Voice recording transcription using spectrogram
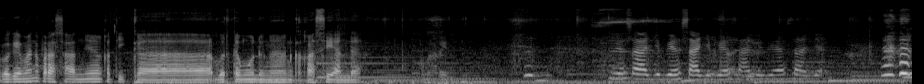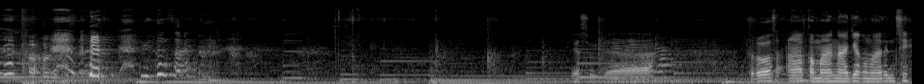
Bagaimana perasaannya ketika bertemu dengan kekasih anda? Kemarin. Biasa aja biasa aja biasa aja biasa aja. Biasa aja ya sudah. Terus uh, ke mana aja kemarin sih?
